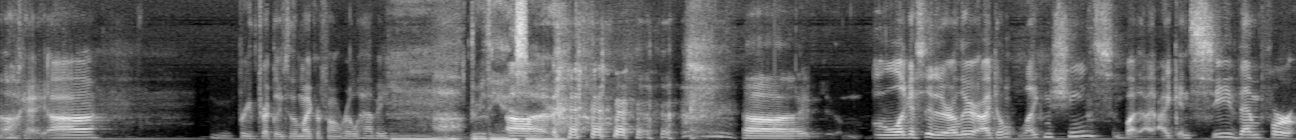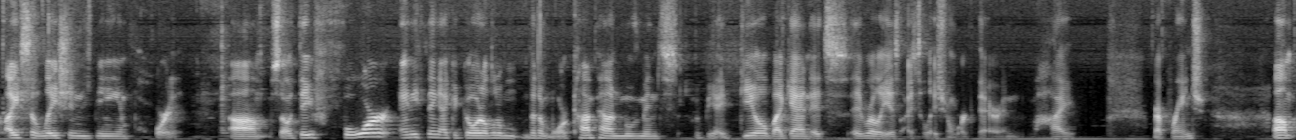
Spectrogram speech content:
Okay. Uh. Breathe directly into the microphone, real heavy. Breathing Uh, uh, like I said earlier, I don't like machines, but I, I can see them for isolation being important. Um, so day four, anything I could go to a little little more compound movements would be ideal. But again, it's it really is isolation work there and high rep range. Um,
